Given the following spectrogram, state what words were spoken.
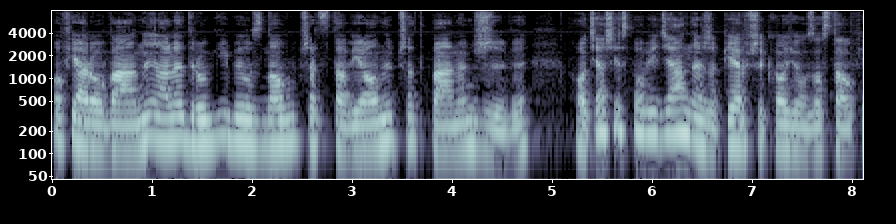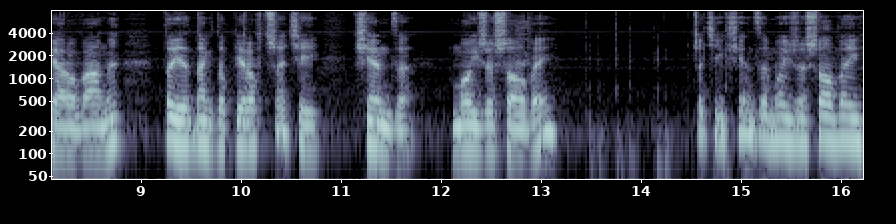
ofiarowany, ale drugi był znowu przedstawiony przed Panem żywy. Chociaż jest powiedziane, że pierwszy kozioł został ofiarowany, to jednak dopiero w trzeciej księdze Mojżeszowej, w trzeciej księdze Mojżeszowej,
